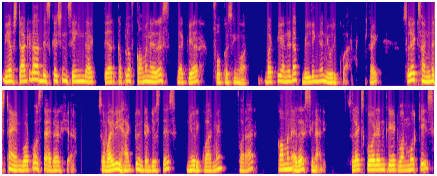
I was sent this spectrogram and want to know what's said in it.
we have started our discussion saying that there are a couple of common errors that we are focusing on, but we ended up building a new requirement, right? So let's understand what was the error here. So why we had to introduce this new requirement for our common error scenario. So let's go ahead and create one more case,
